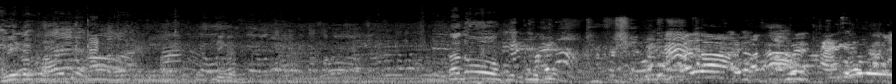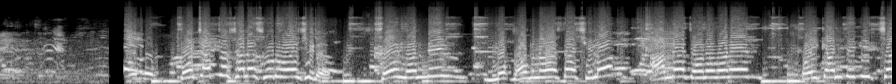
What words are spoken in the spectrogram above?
আমি এটা খাওয়াই ঠিক আছে। দাদু। পঁচাত্তর সালে শুরু হয়েছিল। সেই মন্দির ভগ্নাবস্থায় ছিল। আমরা জনগণের ঐকান্তিক ইচ্ছা,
